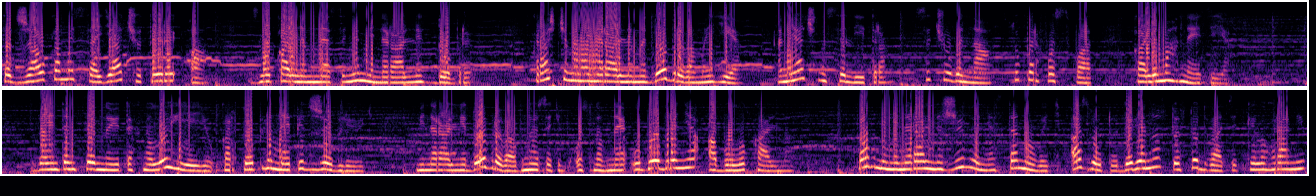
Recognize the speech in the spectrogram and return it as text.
саджалками сая 4А. з локальним внесенням мінеральних добрив. Кращими мінеральними добривами є аміачна селітра, сечовина, суперфосфат, калій-магнезія. За інтенсивною технологією картоплю не підживлюють. Мінеральні добрива вносять в основне удобрення або локально. Повне мінеральне живлення становить азоту 90-120 кг,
